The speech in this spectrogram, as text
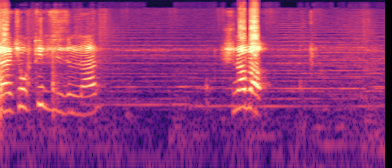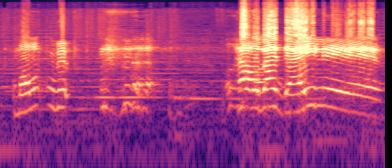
Ben çok tipsizim lan. Şuna bak. Mamut gibi. ha o ben değilim.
